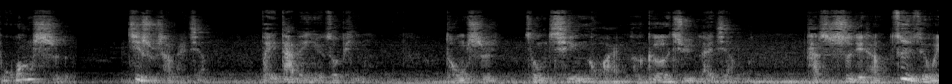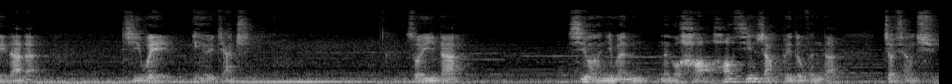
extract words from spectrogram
不光是技术上来讲伟大的音乐作品，同时从情怀和格局来讲，他是世界上最最伟大的几位音乐家之一。所以呢，希望你们能够好好欣赏贝多芬的交响曲。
